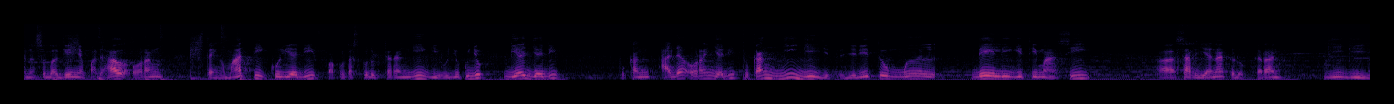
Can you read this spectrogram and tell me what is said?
dan sebagainya. Padahal orang setengah mati kuliah di Fakultas Kedokteran Gigi, ujuk-ujuk dia jadi tukang ada orang jadi tukang gigi gitu. Jadi itu mendelegitimasi uh, sarjana kedokteran gigi.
